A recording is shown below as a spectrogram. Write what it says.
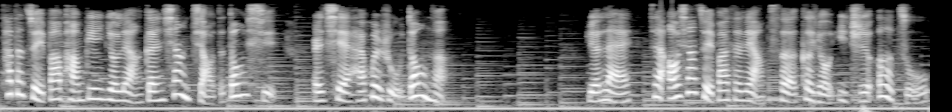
它的嘴巴旁边有两根像角的东西，而且还会蠕动呢。原来在鳌虾嘴巴的两侧各有一只颚足，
